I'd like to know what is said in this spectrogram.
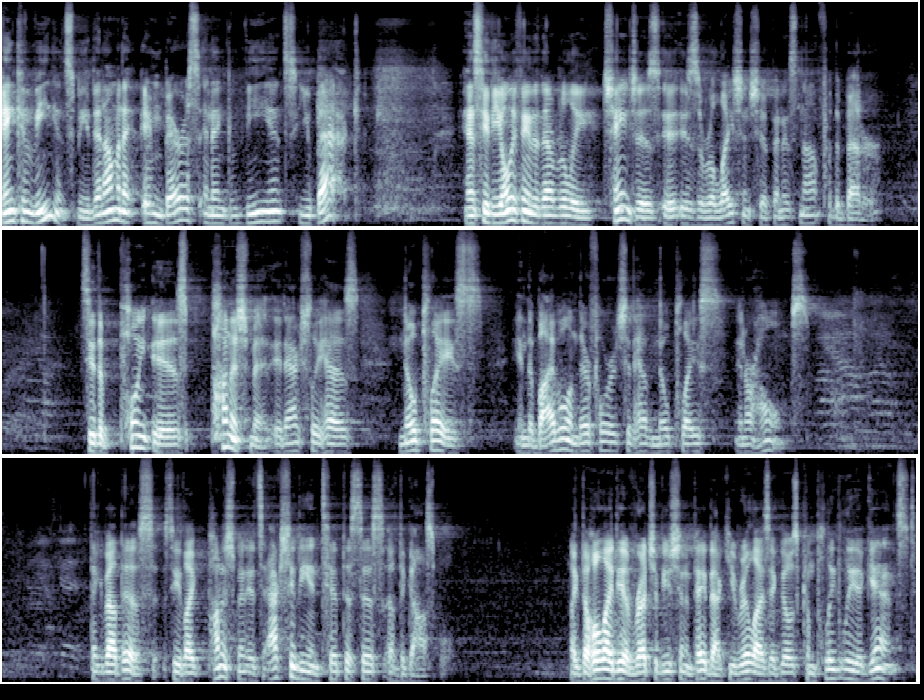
inconvenience me, then I'm going to embarrass and inconvenience you back. And see, the only thing that that really changes is, is the relationship, and it's not for the better. See, the point is punishment. It actually has no place in the Bible, and therefore it should have no place in our homes. Think about this. See, like punishment, it's actually the antithesis of the gospel. Like the whole idea of retribution and payback, you realize it goes completely against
